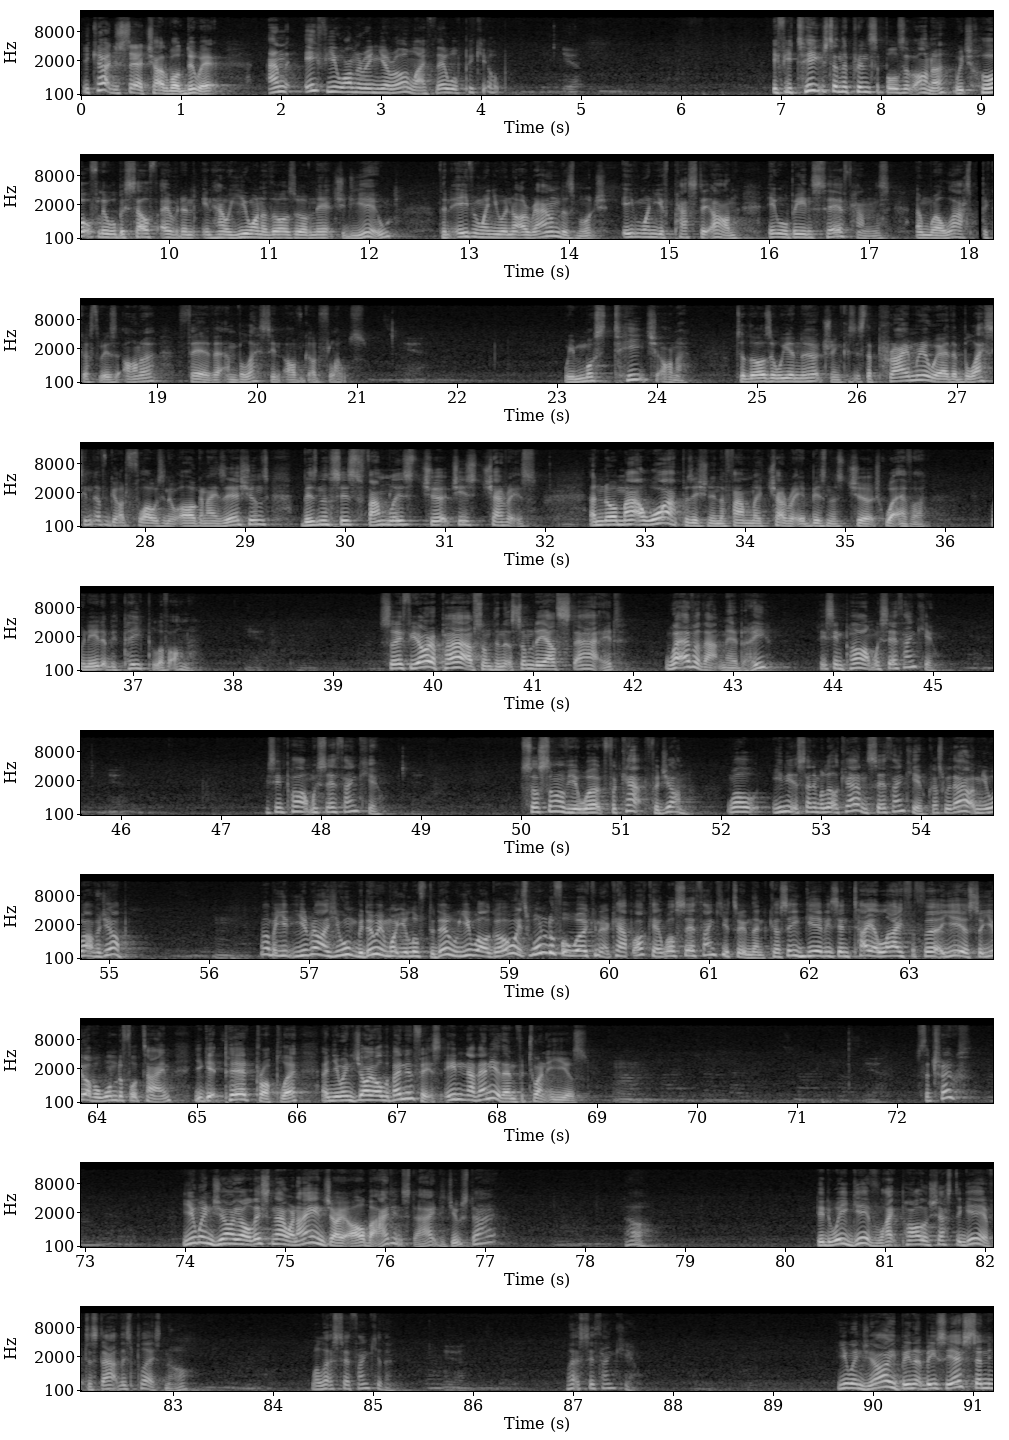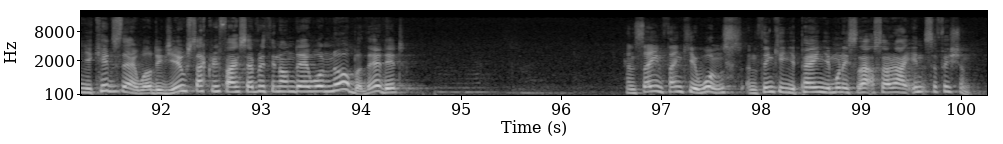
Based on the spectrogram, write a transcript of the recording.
You can't just say a child, will do it. And if you honour in your own life, they will pick it up. Yeah. If you teach them the principles of honour, which hopefully will be self evident in how you honour those who have nurtured you, then even when you are not around as much, even when you've passed it on, it will be in safe hands and will last because there is honour, favour, and blessing of God flows. Yeah. We must teach honour to those that we are nurturing because it's the primary way the blessing of God flows into organizations, businesses, families, churches, charities. And no matter what our position in the family, charity, business, church, whatever, we need to be people of honour. Yeah. So if you're a part of something that somebody else started, whatever that may be, it's important we say thank you. It's important we say thank you. So some of you work for CAP, for John. Well, you need to send him a little card and say thank you, because without him, you won't have a job. Mm. No, but you, you realise you won't be doing what you love to do. You all go, oh, it's wonderful working at CAP. Okay, well, say thank you to him then, because he gave his entire life for 30 years, so you have a wonderful time, you get paid properly, and you enjoy all the benefits. He didn't have any of them for 20 years. It's the truth. You enjoy all this now, and I enjoy it all, but I didn't start. Did you start? No. Did we give like Paul and Shasta gave to start this place? No. Well, let's say thank you then. Yeah. Let's say thank you. You enjoy being at BCS, sending your kids there. Well, did you sacrifice everything on day one? No, but they did. And saying thank you once and thinking you're paying your money so that's all right isn't sufficient. Mm.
